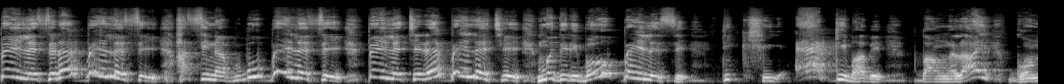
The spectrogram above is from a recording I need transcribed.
পেইলেছে রে পেইলেছে হাসিনা বুবু পেইলেছে পেইলেছে রে পেইলেছে মোদির বউ পেইলেছে ঠিক সেই একইভাবে বাংলায় গণ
